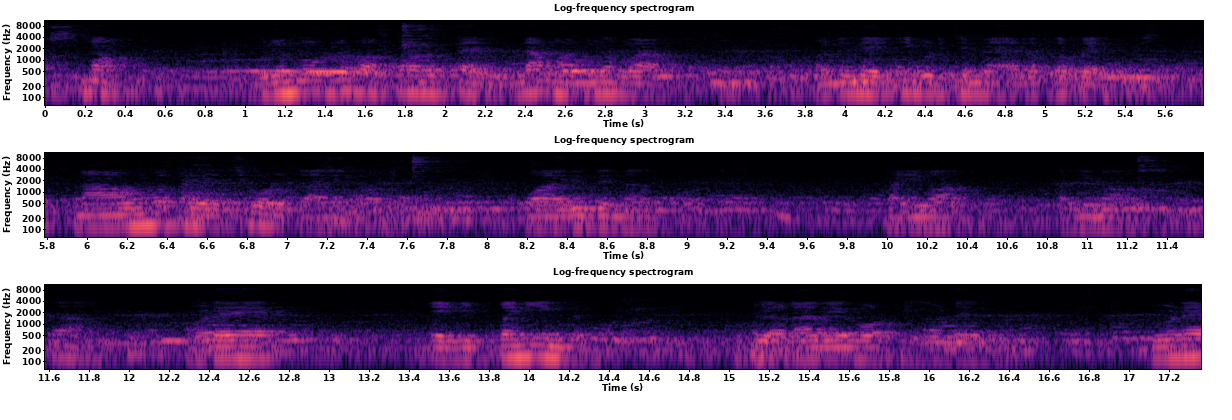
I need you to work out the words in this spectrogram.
ഭസ്മം ഒരു നൂറ് ഭസ്മം എടുത്ത് എല്ലാം മണ്ണ് പ്രാർത്ഥിച്ചു അതുകൊണ്ട് നെറ്റി പിടിച്ച് മേലൊക്കെ പരത്തി നാവുമ്പോൾ തേച്ച് കൊടുക്കാനും വാരി തിന്നാൻ കൈമ ഇവിടെ എലിപ്പനിയുണ്ട്. കുട്ടികളാരെയും പുറത്തേക്ക് കൊണ്ടുവരുന്നു ഇവിടെ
